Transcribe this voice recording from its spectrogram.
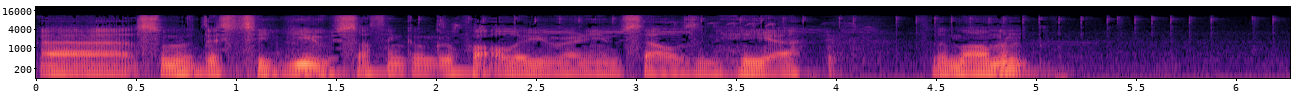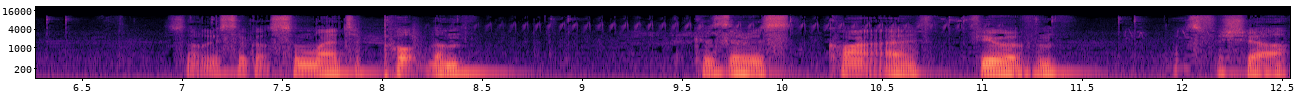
uh, some of this to use. I think I'm going to put all the uranium cells in here for the moment. So at least I've got somewhere to put them, because there is quite a few of them, that's for sure.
